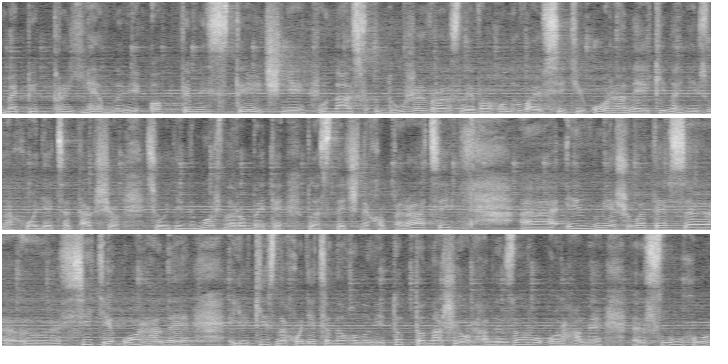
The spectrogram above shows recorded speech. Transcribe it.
Ми підприємливі, оптимістичні. У нас дуже вразлива голова і всі ті органи, які на ній знаходяться. Так що сьогодні не можна робити пластичних операцій і вмішуватися всі ті органи, які знаходяться на голові, тобто наші органи зору, органи е, слуху,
